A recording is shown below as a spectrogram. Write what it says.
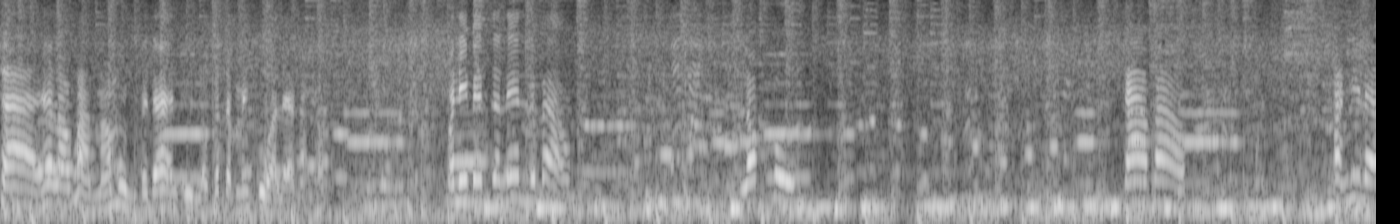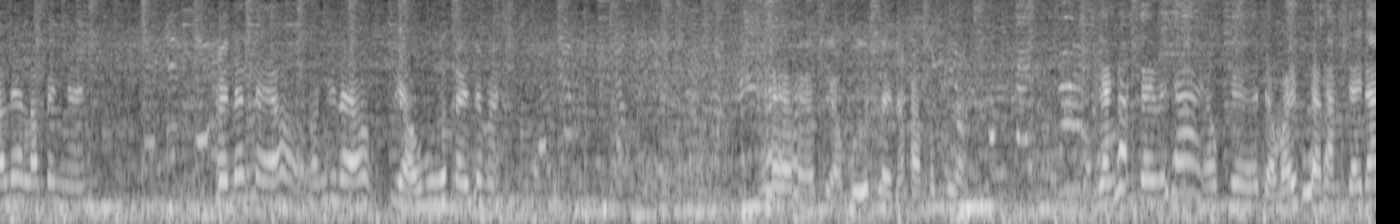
ใช่ ถ้าเราผ่านม้าหมุนไปได้อันอื่นเราก็จะไม่กลัวแล้วนะครับ วันนี้เบฟจะเล่นหรือเปล่า ล็อกมุมกล้าเปล่า ครั้งที่แล้วเล่นแล้วเป็นไง เคยเล่นแล้ว ครั้งที่แล้วเสียววืดเลยใช่ไหมเสียววืดเลยนะคะเพื่อนๆยังทำใจไม่ได้โอเค เดี๋ยวไว้เผื่อทำใจได้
